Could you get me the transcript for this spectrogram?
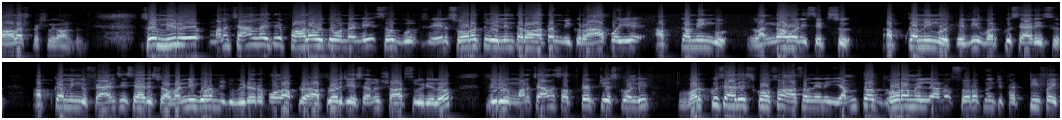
చాలా స్పెషల్గా ఉంటుంది. సో మీరు మన ఛానల్ అయితే ఫాలో అవుతూ ఉండండి. సో నేను సూరత్ వెళ్ళిన తర్వాత మీకు రాబోయే అప్కమింగ్ లంగావోని sets upcoming heavy work saris upcoming fancy saris అవన్నీ కూడా మీకు వీడియో రూపంలో అప్లో అప్లోడ్ చేశాను షార్ట్స్ వీడియోలో. మీరు మన ఛానల్ సబ్స్క్రైబ్ చేసుకోండి. వర్క్ శారీస్ కోసం అసలు నేను ఎంత దూరం వెళ్ళానో సూరత్ నుంచి థర్టీ ఫైవ్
